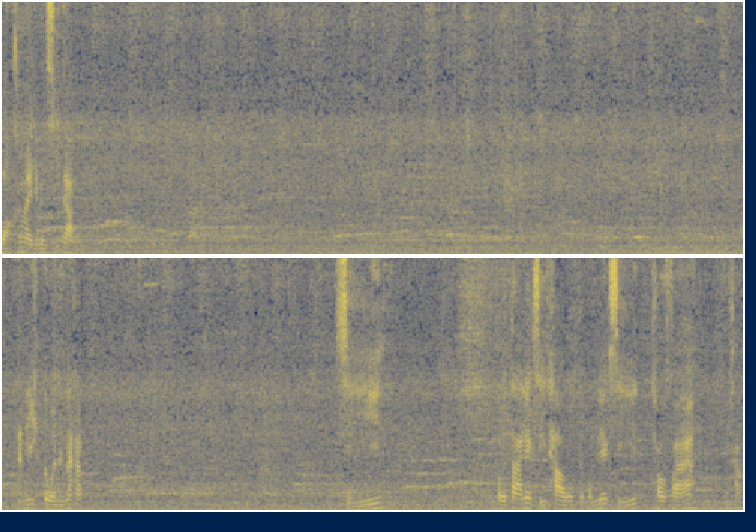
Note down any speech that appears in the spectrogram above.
บาะข้างในจะเป็นสีดำอันนี้อีกตัวหนึ่งนะครับ สีโตโยต้าเรียกสีเทา แต่ผมเรียกสีเทาฟ้านะครับ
